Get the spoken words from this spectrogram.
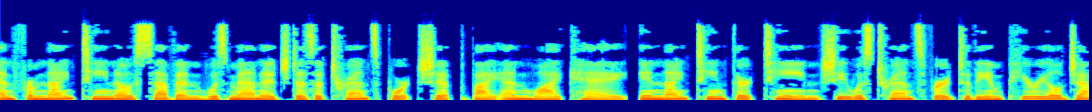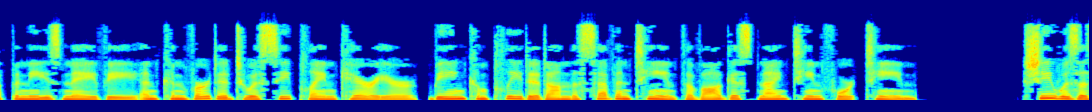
and from 1907 was managed as a transport ship by NYK. In 1913 she was transferred to the Imperial Japanese Navy and converted to a seaplane carrier, being completed on 17 August 1914. She was a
